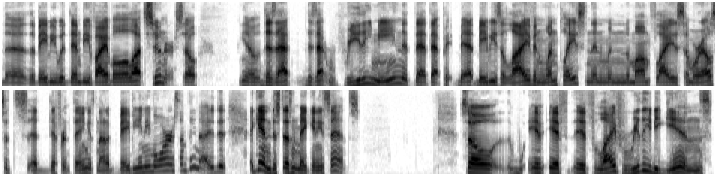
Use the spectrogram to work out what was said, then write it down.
the the baby would then be viable a lot sooner. So, you know, does that does that really mean that that that, that baby's alive in one place, and then when the mom flies somewhere else, it's a different thing? It's not a baby anymore, or something? I, It, again, this doesn't make any sense. So, if if if life really begins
